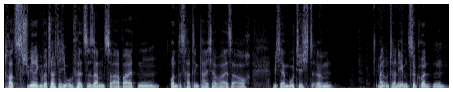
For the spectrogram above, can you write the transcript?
trotz schwierigen wirtschaftlichen Umfeld zusammenzuarbeiten. Und es hat in gleicher Weise auch mich ermutigt, ähm, mein Unternehmen zu gründen,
